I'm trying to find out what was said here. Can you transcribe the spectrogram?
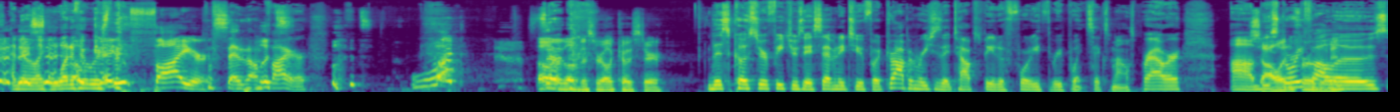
And they're like, said, what if it was "Okay, the- fire? set it on Let's- fire? let's- what? Oh, So- I love this roller coaster. This coaster features a 72 foot drop and reaches a top speed of 43.6 miles per hour. Um, the story for wooden. follows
